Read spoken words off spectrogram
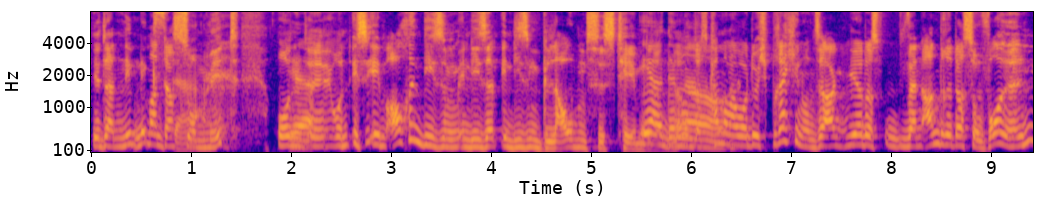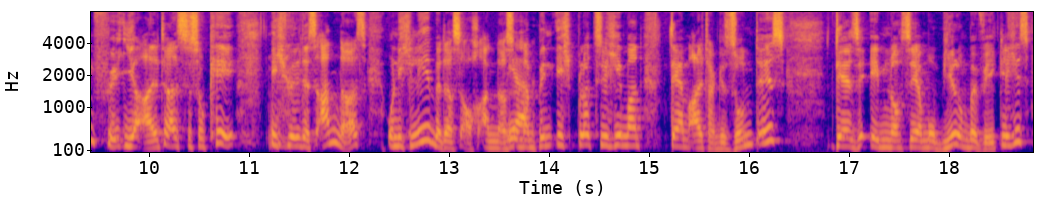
Ja, dann nimmt man das da. so mit und, ja. äh, und ist eben auch in diesem, in dieser, in diesem Glaubenssystem ja, drin. Genau. Ne? Und das kann man aber durchbrechen und sagen, ja, das, wenn andere das so wollen, für ihr Alter ist es okay. Ich will das anders und ich lebe das auch anders. Ja. Und dann bin ich plötzlich jemand, der im Alter gesund ist, der eben noch sehr mobil und beweglich ist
